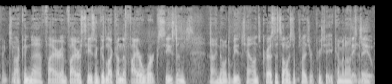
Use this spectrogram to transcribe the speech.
Thank you. Talking uh, fire and fire season. Good luck on the fireworks season. I know it'll be a challenge. Kress, it's always a pleasure. Appreciate you coming on Thank today. You.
